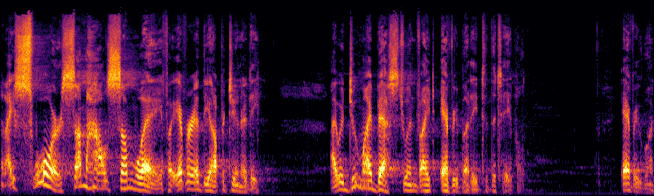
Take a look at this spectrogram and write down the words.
And I swore somehow, some way, if I ever had the opportunity, I would do my best to invite everybody to the table. Everyone.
